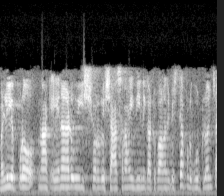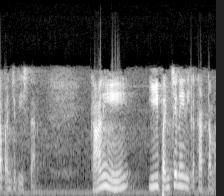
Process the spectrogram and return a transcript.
మళ్ళీ ఎప్పుడో నాకు ఏనాడు ఈశ్వరుడు శాసనమై దీన్ని కట్టుకోవాలనిపిస్తే అప్పుడు గూట్లోంచి ఆ పంచె తీస్తాను. కానీ ఈ పంచె నేను ఇక కట్టను.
